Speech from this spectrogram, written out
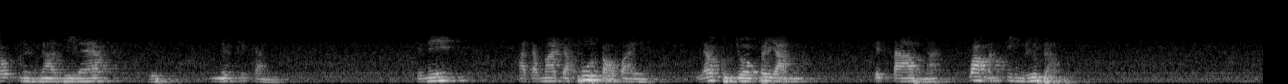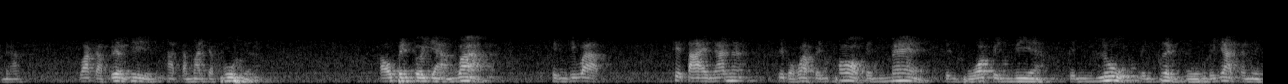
รบ หนึ่งนาทีแล้วหยุดนึกที่กัน ทีนี้อาตมาจะพูดต่อไป แล้วคุณโยมพยายามติดตามนะ ว่ามันจริงหรือเปล่านะว่ากับเรื่องที่อาตมาจะพูดเนี่ยเอาเป็นตัวอย่างว่าสิ่งที่ว่าที่ตายนั้นนะที่บอกว่าเป็นพ่อเป็นแม่ เป็นผัวเป็นเมีย เป็นลูกเป็นเพื่อนฝูงหรือญาติสนิท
